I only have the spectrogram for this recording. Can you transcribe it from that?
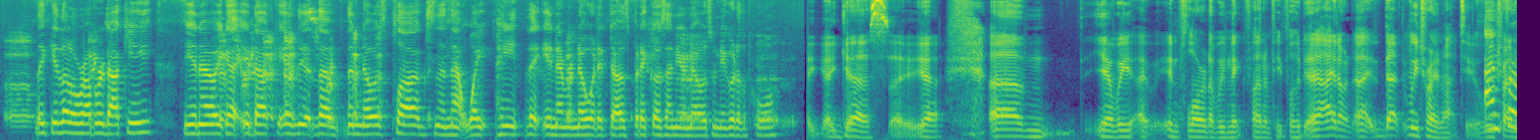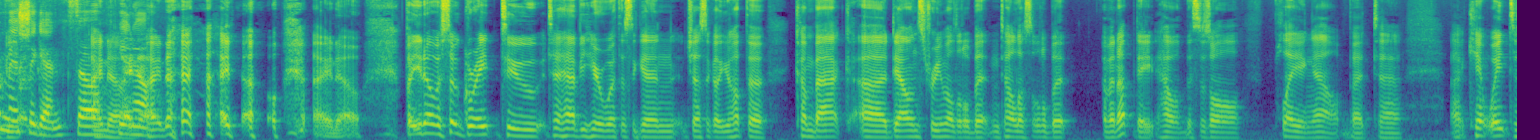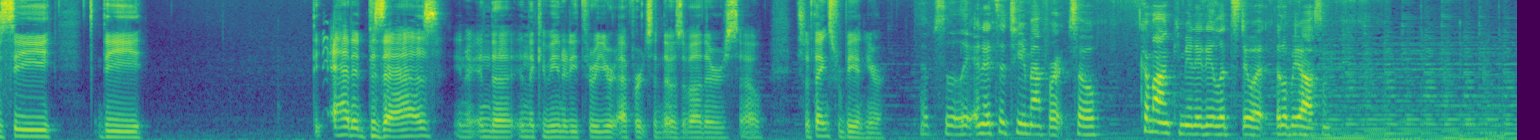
Uh, like your little rubber ducky, you know, you got your duck in the, the, the, nose plugs and then that white paint that you never know what it does, but it goes on your nose when you go to the pool. I, I guess, uh, yeah. Um, yeah, we uh, in Florida we make fun of people who I don't I, that we try not to. We I'm from Michigan, so I know, you know. I know, I know, I know. But you know, it was so great to to have you here with us again, Jessica. You'll have to come back uh, downstream a little bit and tell us a little bit of an update how this is all playing out. But uh, I can't wait to see the the added pizzazz, you know, in the in the community through your efforts and those of others. So, so thanks for being here. Absolutely. And it's a team effort. So come on, community, let's do it. It'll be awesome.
